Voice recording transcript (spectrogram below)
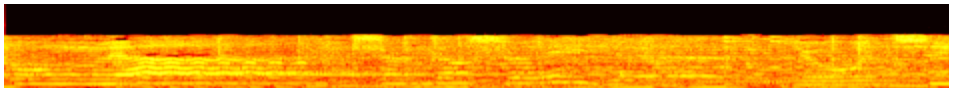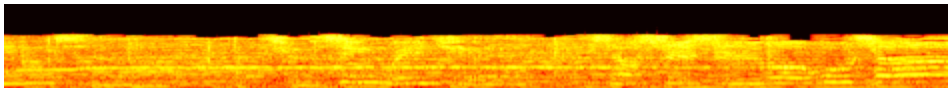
锋凉。山高水远又闻清香，深情未觉，消失是多无常。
